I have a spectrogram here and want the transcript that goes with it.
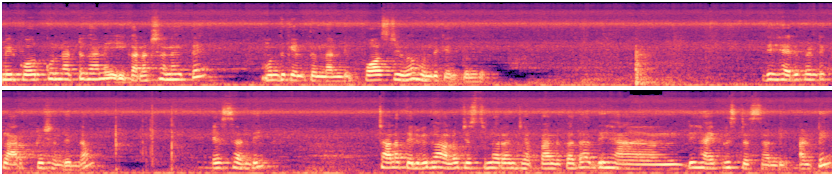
మీరు కోరుకున్నట్టుగానే ఈ కనెక్షన్ అయితే ముందుకెళ్తుందండి. పాజిటివ్గా ముందుకెళ్తుంది. ది హెరిపెంటి క్లారిఫికేషన్ దిద్దాం ఎస్ అండి. చాలా తెలివిగా ఆలోచిస్తున్నారని చెప్పాను కదా. ది హ్యా- ది హైప్రిస్టెస్ అండి. అంటే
